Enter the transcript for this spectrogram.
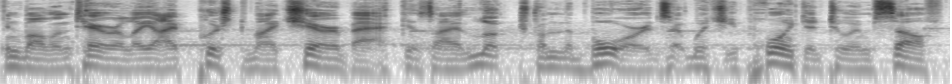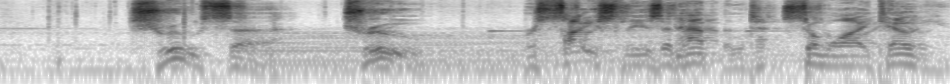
Involuntarily, I pushed my chair back as I looked from the boards at which he pointed to himself. True, sir, true. Precisely as it happened, so I tell you.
